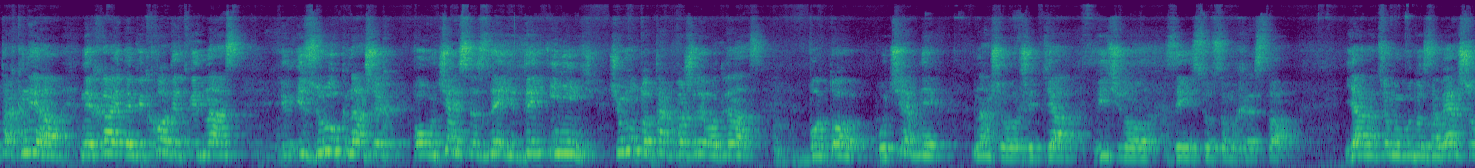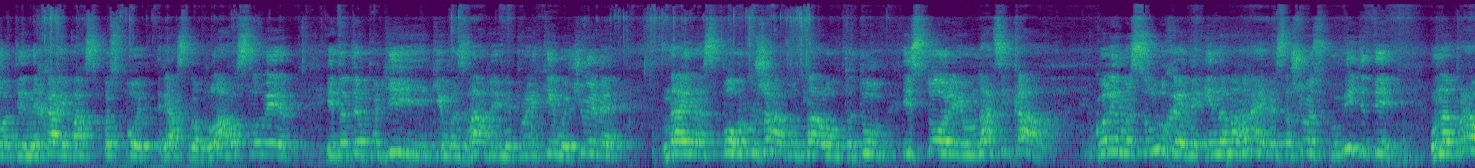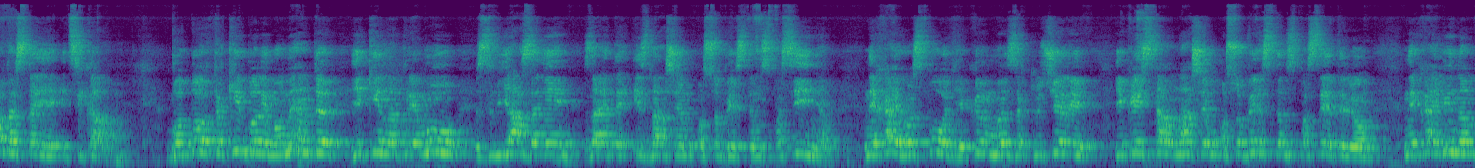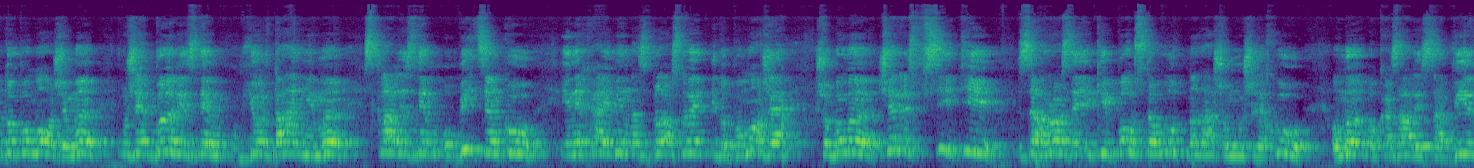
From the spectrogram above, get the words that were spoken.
Та книга нехай не відходить від нас із рук наших, поучайся з неї день і ніч. Чому то так важливо для нас? Бо то учебник нашого життя вічного з Ісусом Христом. Я на цьому буду завершувати. Нехай вас Господь рясно благословив. І до ті події, які ми згадуємо, про які ми чуємо, най нас погружав мало в ту історію, вона. Коли ми слухаємо і намагаємося щось увідіти, вона правда стає цікава. Бо то такі були моменти, які напряму зв'язані, знаєте, із нашим особистим спасінням. Нехай Господь, яким ми заключили, який став нашим особистим Спасителем, нехай Він нам допоможе. Ми вже були з ним в Йордані, ми склали з ним обіцянку, і нехай Він нас благословить і допоможе, щоб ми через всі ті загрози, які повставуть на нашому шляху, ми оказалися вірними.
